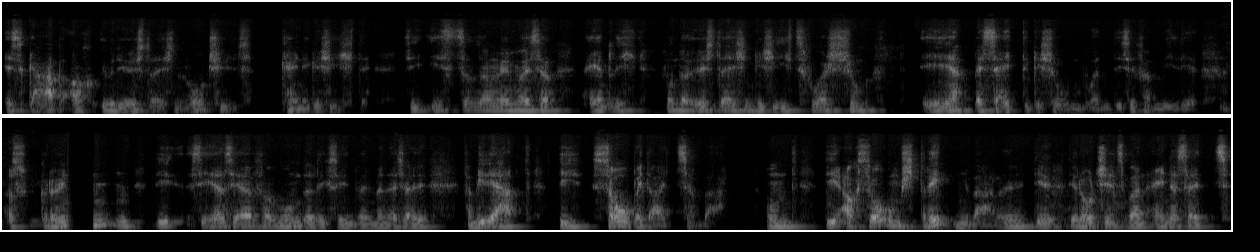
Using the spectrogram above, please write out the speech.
Es gab auch über die österreichischen Rothschilds keine Geschichte. Sie ist sozusagen einmal so eigentlich von der österreichischen Geschichtsforschung eher beiseite geschoben worden, diese Familie. Aus mhm. Gründen, die sehr, sehr verwunderlich sind, wenn man also eine Familie hat, die so bedeutsam war und die auch so umstritten war. Die, die Rothschilds waren einerseits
